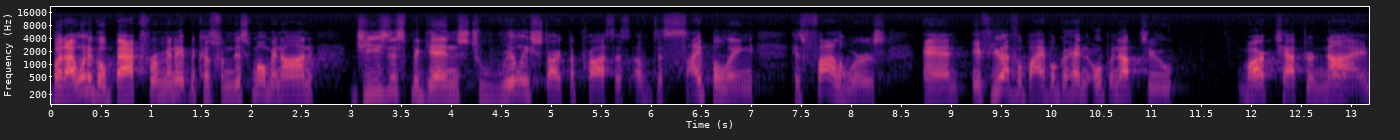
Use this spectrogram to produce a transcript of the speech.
but I want to go back for a minute because from this moment on, Jesus begins to really start the process of discipling his followers. And if you have a Bible, go ahead and open up to Mark chapter 9.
